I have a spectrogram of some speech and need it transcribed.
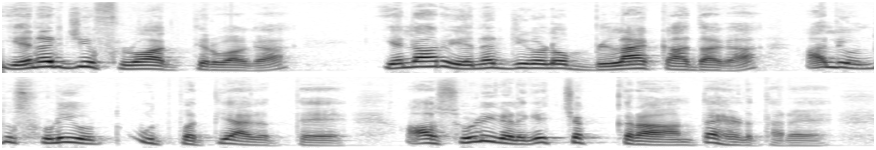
ಎನರ್ಜಿ ಫ್ಲೋ ಆಗ್ತಿರುವಾಗ ಎಲ್ಲರೂ ಎನರ್ಜಿಗಳು ಬ್ಲ್ಯಾಕ್ ಆದಾಗ ಅಲ್ಲಿ ಒಂದು ಸುಳಿ ಉತ್, ಉತ್ಪತ್ತಿ ಆಗುತ್ತೆ. ಆ ಸುಳಿಗಳಿಗೆ ಚಕ್ರ ಅಂತ ಹೇಳ್ತಾರೆ.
